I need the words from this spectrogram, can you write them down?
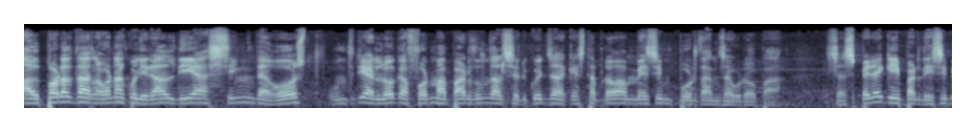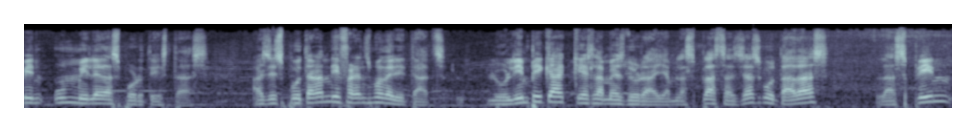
El Port de Tarragona acollirà el dia 5 d'agost un triatló que forma part d'un dels circuits d'aquesta prova més importants a Europa. S'espera que hi participin un miler d'esportistes. Es disputaran diferents modalitats. L'olímpica, que és la més dura i amb les places ja esgotades, l'esprint,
